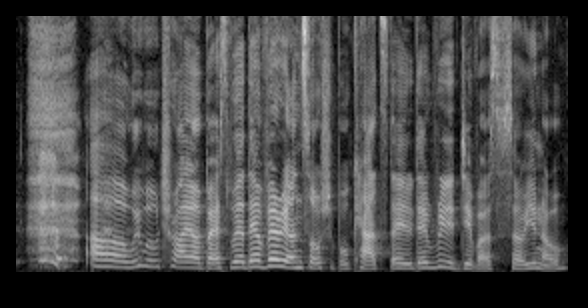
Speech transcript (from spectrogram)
uh, we will try our best. But they're very unsociable cats. They they really divas. So you know,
